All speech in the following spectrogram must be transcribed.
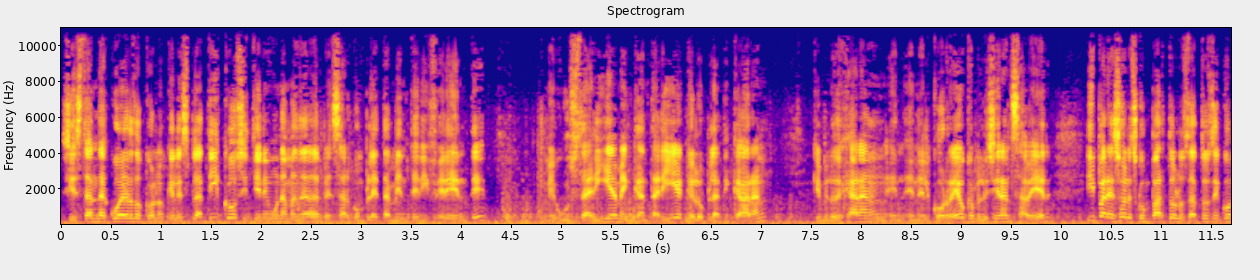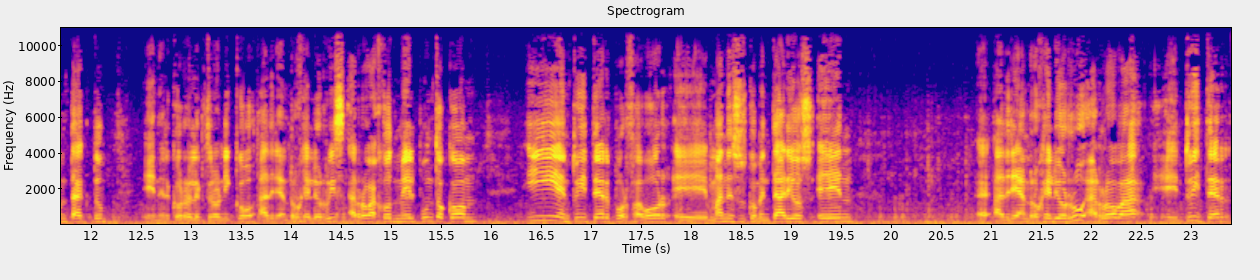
Si están de acuerdo con lo que les platico, si tienen una manera de pensar completamente diferente, me gustaría, me encantaría que lo platicaran que me lo dejaran en, el correo, que me lo hicieran saber. Y para eso les comparto los datos de contacto en el correo electrónico adrianrogelioruiz.com y en Twitter, por favor, eh, manden sus comentarios en eh, adrianrogelioru, eh, Twitter,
